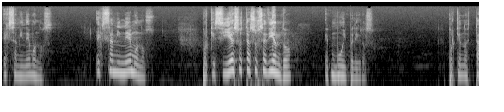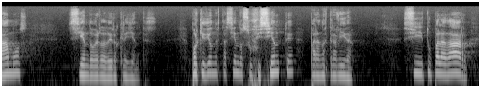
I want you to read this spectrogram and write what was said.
examinémonos. Examinémonos. Porque si eso está sucediendo, es muy peligroso. Porque no estamos siendo verdaderos creyentes. Porque Dios no está siendo suficiente para nuestra vida. Si tu paladar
